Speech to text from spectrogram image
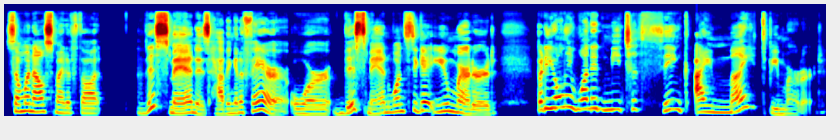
Someone else might have thought, this man is having an affair, or this man wants to get you murdered but he only wanted me to think I might be murdered.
